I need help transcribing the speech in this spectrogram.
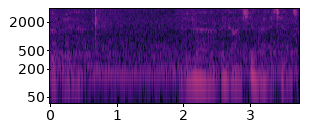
特别的，一个非常现代的建筑。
